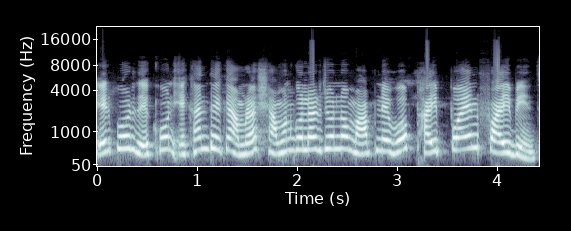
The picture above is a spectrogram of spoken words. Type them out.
এরপর দেখুন, এখান থেকে আমরা সামন গলার জন্য মাপ নেব ফাইভ পয়েন্ট ফাইভ ইঞ্চ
